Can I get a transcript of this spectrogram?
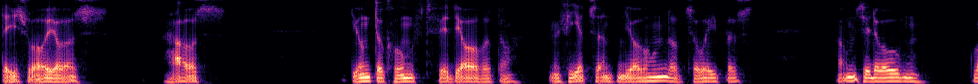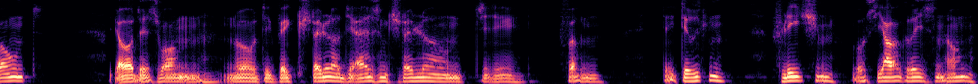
Das war ja das Haus, die Unterkunft für die Arbeiter. Im 14. Jahrhundert, so etwas, haben sie da oben gewohnt. Ja, das waren nur die Becksteller, die Eisengesteller und die von die Türken, Flitschen, was ja gerissen haben.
